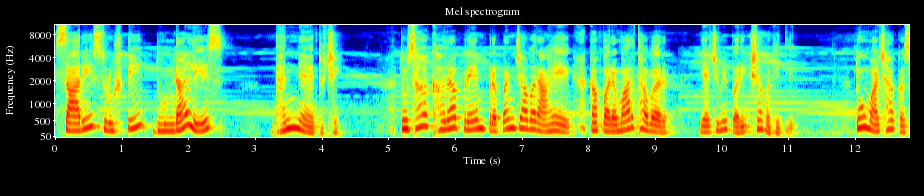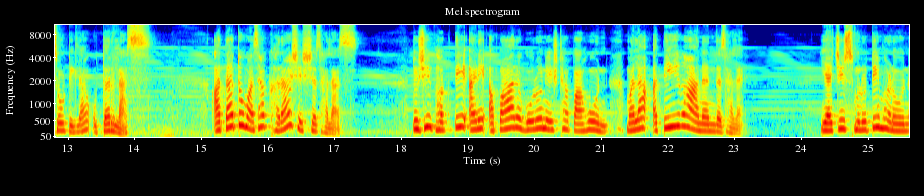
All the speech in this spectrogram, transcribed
सारी सृष्टी धुंडाळलीस? धन्य आहे तुझे. तुझं खरं प्रेम प्रपंचावर आहे का परमार्थावर याची मी परीक्षा बघितली. तू माझ्या कसोटीला उतरलास. आता तू माझा खरा शिष्य झालास. तुझी भक्ती आणि अपार गुरुनिष्ठा पाहून मला अतीव आनंद झाला आहे याची स्मृती म्हणून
